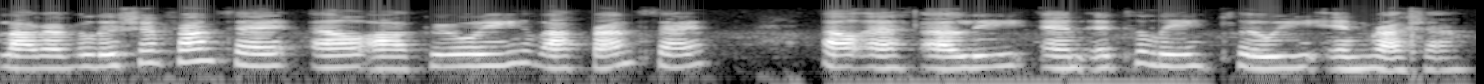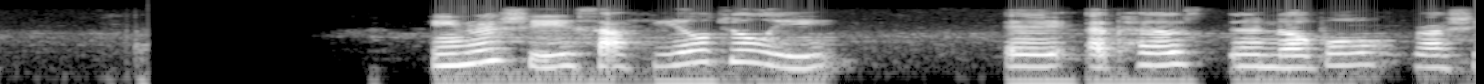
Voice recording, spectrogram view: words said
la Révolution française, elle a fui la France. Elle est allée en Italie puis en Russie. En Russie, sa fille Julie est épouse un noble russe.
